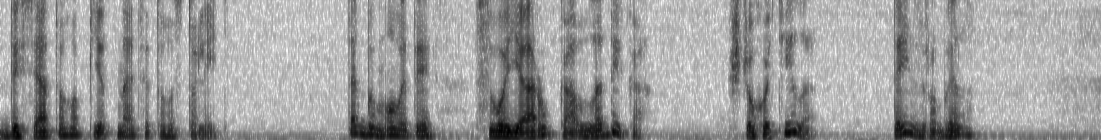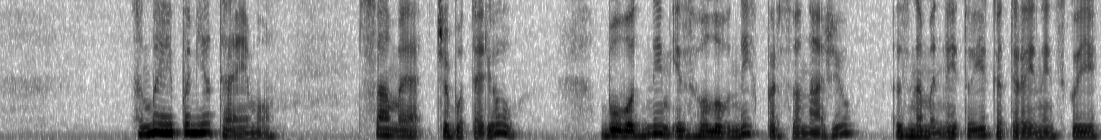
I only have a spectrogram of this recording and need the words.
10-15 століть. Так би мовити, своя рука владика. Що хотіла, те й зробила. Ми пам'ятаємо, саме Чеботарьов був одним із головних персонажів знаменитої Катерининської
